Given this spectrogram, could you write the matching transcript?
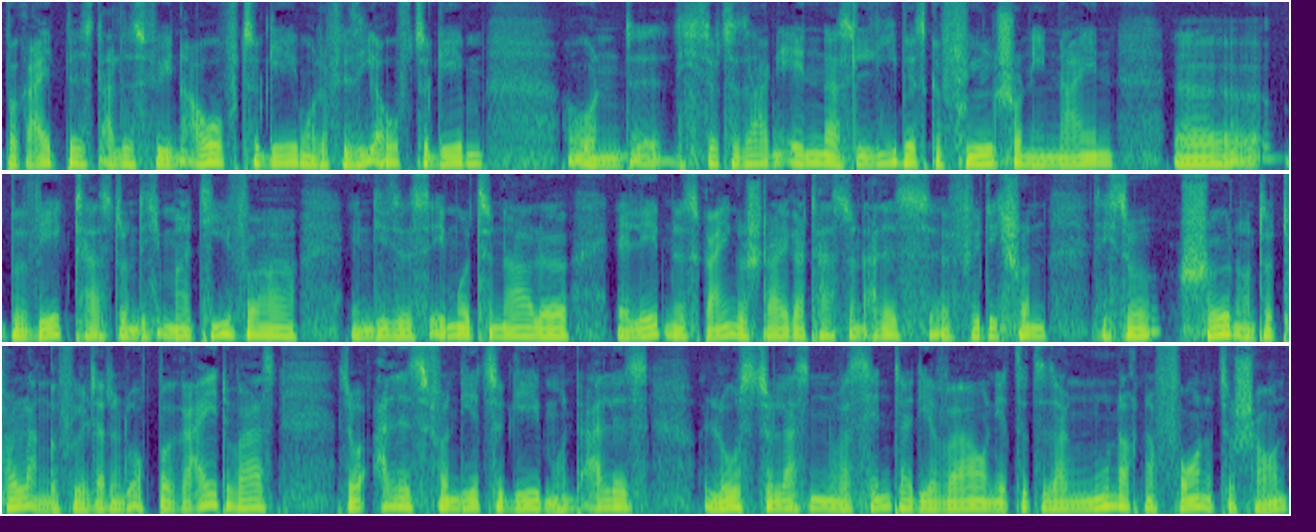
bereit bist, alles für ihn aufzugeben oder für sie aufzugeben und äh, dich sozusagen in das Liebesgefühl schon hinein äh, bewegt hast und dich immer tiefer in dieses emotionale Erlebnis reingesteigert hast und alles äh, für dich schon sich so schön und so toll angefühlt hat und du auch bereit warst, so alles von dir zu geben und alles loszulassen, was hinter dir war und jetzt sozusagen nur noch nach vorne zu schauen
